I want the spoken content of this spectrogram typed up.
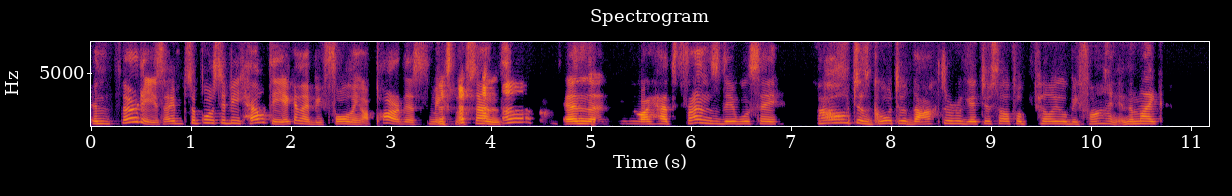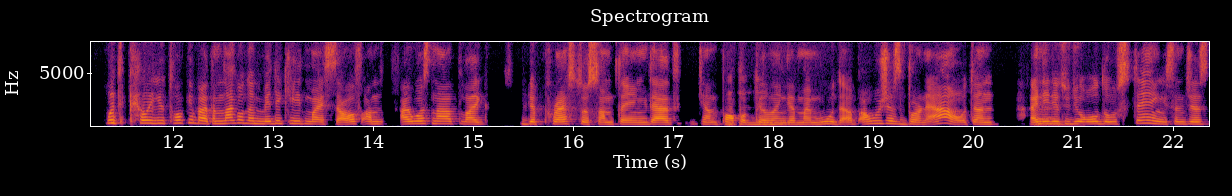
in 30s i'm supposed to be healthy. I cannot be falling apart? This makes no sense. And uh, you know i had friends they will say oh just go to a doctor get yourself a pill you'll be fine. And i'm like what pill are you talking about? I'm not going to medicate myself. I'm i was not like depressed or something that can pop mm-hmm. a pill and mm-hmm. get my mood up. I was just burnt out and i needed to do all those things and just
